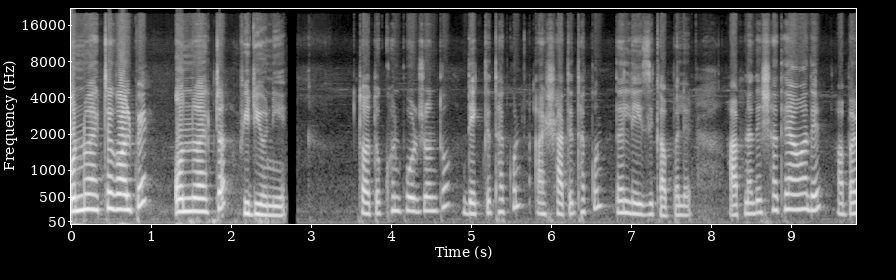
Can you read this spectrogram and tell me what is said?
অন্য একটা গল্পে, অন্য একটা ভিডিও নিয়ে। ততক্ষণ পর্যন্ত দেখতে থাকুন আর সাথে থাকুন দ্য লেজি কাপালের আপনাদের সাথে আমাদের আবার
